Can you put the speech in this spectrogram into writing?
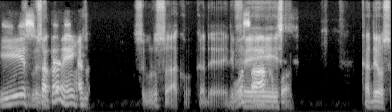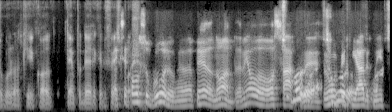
Isso, seguro exatamente. Saco. Seguro Saco, cadê? Ele o fez... Osako, Cadê o Seguro aqui? Qual o tempo dele que ele fez? É que você falou Seguro, meu primeiro nome, pra mim é o Osako, seguro, né? Piada com isso.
